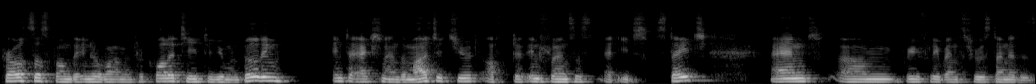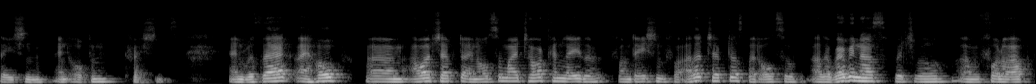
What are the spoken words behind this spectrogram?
process from the environmental quality to human building interaction and the multitude of the influences at each stage and um, briefly went through standardization and open questions. And with that, I hope um, our chapter and also my talk can lay the foundation for other chapters, but also other webinars, which will um, follow up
